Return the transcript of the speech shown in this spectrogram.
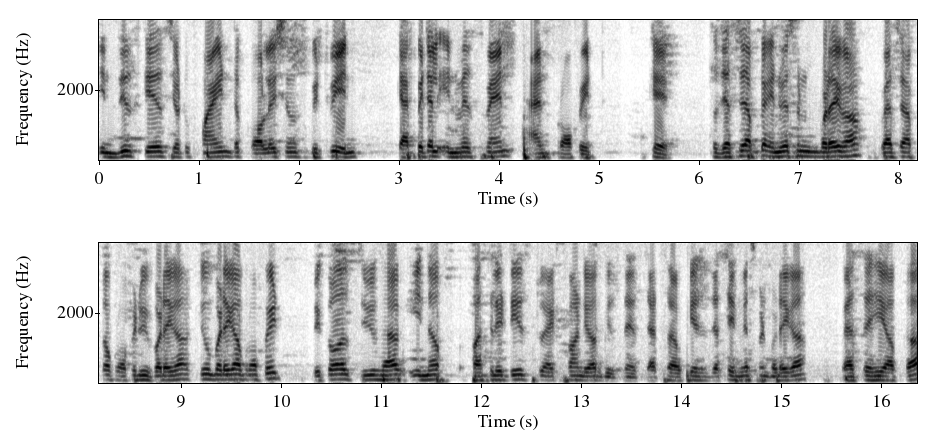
in this case you have to find the correlations between capital investment and profit. Okay. So jaise जैसे आपका इन्वेस्टमेंट बढ़ेगा वैसे आपका प्रॉफिट भी बढ़ेगा क्यों बढ़ेगा profit because you have enough facilities to expand your business that's okay jaise investment badhega वैसे ही आपका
